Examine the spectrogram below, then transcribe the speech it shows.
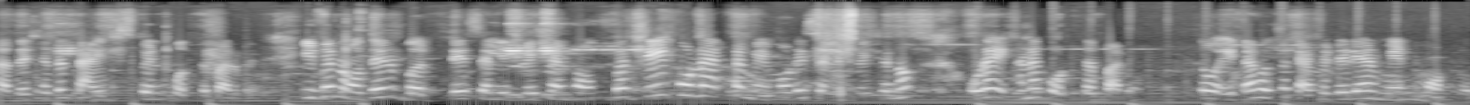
তাদের সাথে টাইম স্পেন্ড করতে পারবে। ইভেন ওদের বার্থডে সেলিব্রেশন হোক বা যে কোনো একটা মেমোরি সেলিব্রেশন হোক, ওরা এখানে করতে পারে। তো এটা হচ্ছে ক্যাফেটেরিয়ার মেন মটো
